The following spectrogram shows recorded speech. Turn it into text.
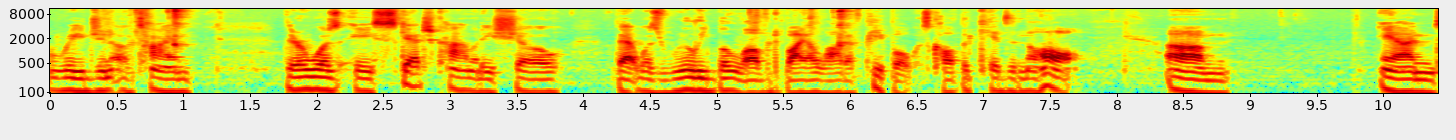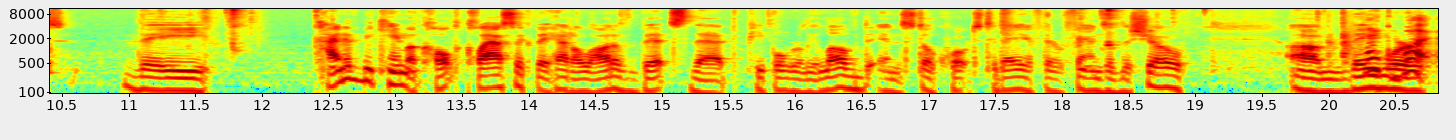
region of time, there was a sketch comedy show that was really beloved by a lot of people. It was called The Kids in the Hall. Um, and they kind of became a cult classic. They had a lot of bits that people really loved and still quote today if they're fans of the show. Um, they Like were what?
